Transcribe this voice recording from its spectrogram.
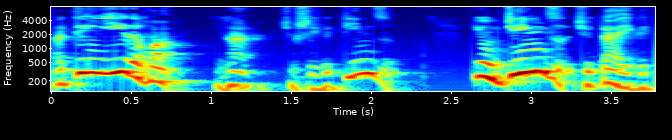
那定义的话，你看就是一个钉子，用钉子去带一个钉。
